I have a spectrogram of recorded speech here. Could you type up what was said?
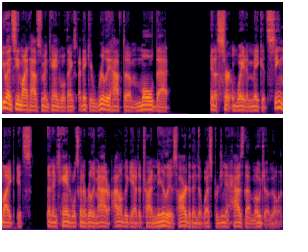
UNC might have some intangible things. I think you really have to mold that in a certain way to make it seem like it's an intangible is going to really matter. I don't think you have to try nearly as hard to think that West Virginia has that mojo going.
